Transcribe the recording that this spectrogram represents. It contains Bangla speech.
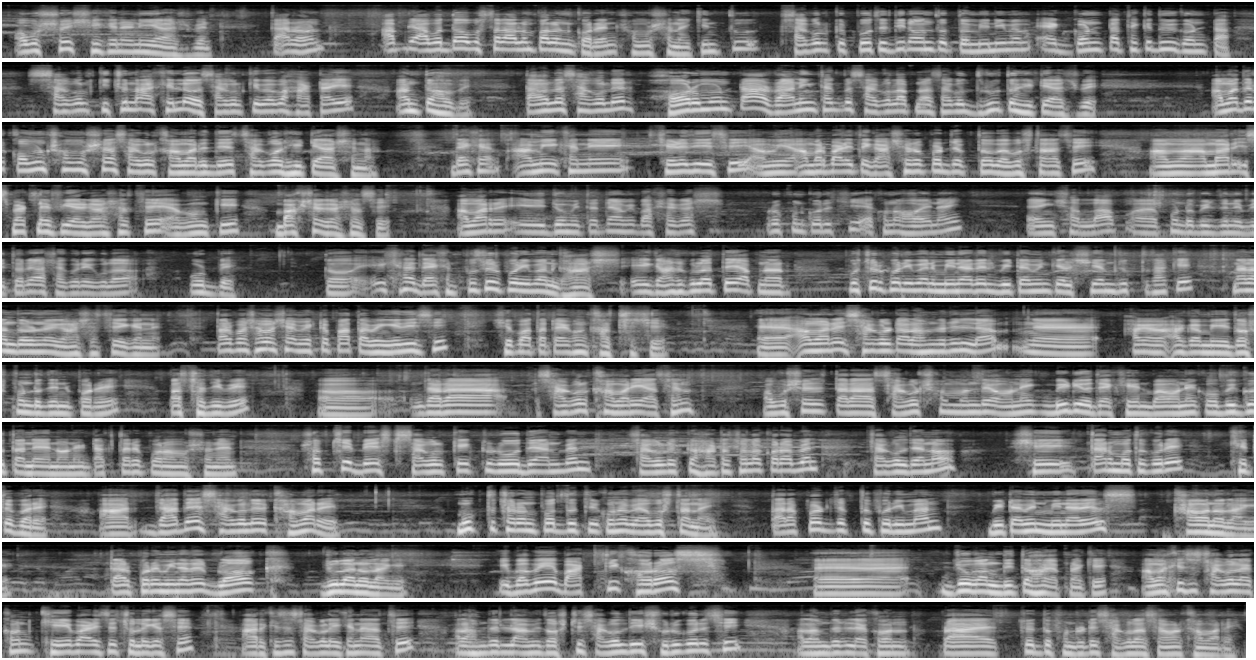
অবশ্যই সেখানে নিয়ে আসবেন। কারণ আপনি আবদ্ধ অবস্থা লালন পালন করেন, সমস্যা নাই। কিন্তু ছাগলকে প্রতিদিন অন্তত মিনিমাম এক ঘণ্টা থেকে দুই ঘণ্টা ছাগল কিছু না খেলেও ছাগল কীভাবে হাঁটায়ে আনতে হবে? তাহলে ছাগলের হরমোনটা রানিং থাকবে, ছাগল আপনার ছাগল দ্রুত হিটে আসবে। আমাদের কমন সমস্যা ছাগল খামারিদের ছাগল হিটে আসে না। দেখেন, আমি এখানে ছেড়ে দিয়েছি, আমি আমার বাড়িতে ঘাসেরও পর্যাপ্ত ব্যবস্থা আছে আমার স্মার্ট নেপিয়ার ঘাস আছে এবং কি বাক্সা ঘাস আছে। আমার এই জমিটাতে আমি বাক্সা ঘাস রোপণ করেছি এখনও হয় নাই। ইনশাল্লাহ পনেরো বিশ দিনের ভিতরে আশা করি এগুলা উঠবে। তো এখানে দেখেন, প্রচুর পরিমাণ ঘাস। এই ঘাসগুলোতে আপনার প্রচুর পরিমাণ মিনারেল ভিটামিন ক্যালসিয়াম যুক্ত থাকে, নানান ধরনের ঘাস আছে এখানে। তার পাশাপাশি আমি একটা পাতা ভেঙে দিয়েছি, সে পাতাটা এখন খাচ্ছে সে। আমার এই ছাগলটা আলহামদুলিল্লাহ আগামী দশ পনেরো দিন পরে বাচ্চা দিবে। যারা ছাগল খামারি আছেন, অবশ্যই তারা ছাগল সম্বন্ধে অনেক ভিডিও দেখেন বা অনেক অভিজ্ঞতা নেন, অনেক ডাক্তারের পরামর্শ নেন। সবচেয়ে বেস্ট ছাগলকে একটু রোদে আনবেন, ছাগল একটু হাঁটাচলা করাবেন, ছাগল যেন সেই তার মতো করে খেতে পারে। আর যাদের ছাগলের খামারে মুক্তচরণ পদ্ধতির কোনো ব্যবস্থা নাই, তারা পর্যাপ্ত পরিমাণ ভিটামিন মিনারেলস খাওয়ানো লাগে। তারপরে মিনারের ব্লক ঝুলানো লাগে। এভাবে বাড়তি খরচ যোগান দিতে হয় আপনাকে। আমার কিছু ছাগল এখন খেয়ে বাড়িতে চলে গেছে, আর কিছু ছাগল এখানে আছে। আলহামদুলিল্লাহ আমি দশটি ছাগল দিয়ে শুরু করেছি। আলহামদুলিল্লাহ এখন প্রায় চোদ্দ পনেরোটি ছাগল আছে আমার খামারে।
